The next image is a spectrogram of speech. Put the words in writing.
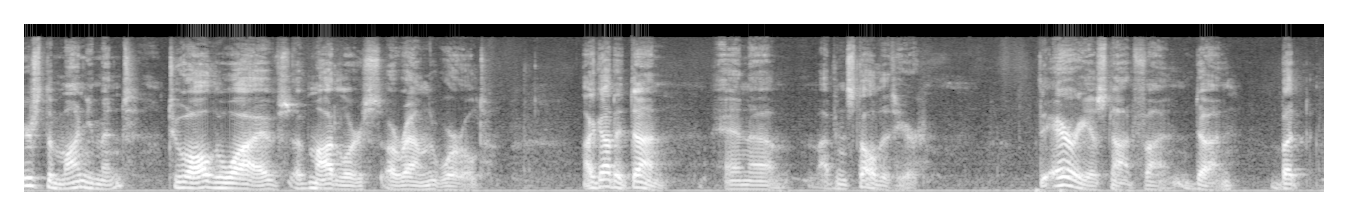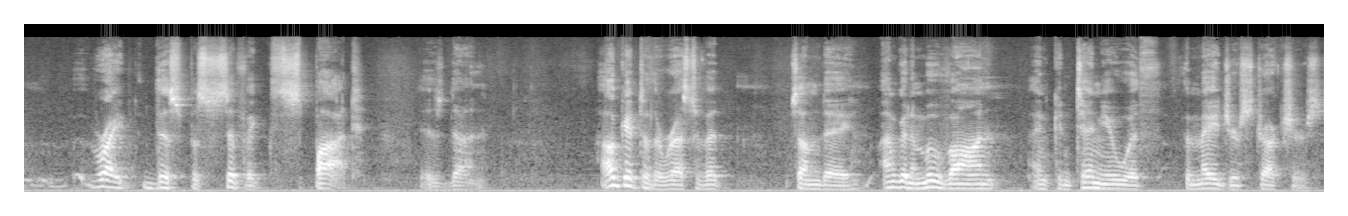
Here's the monument to all the wives of modelers around the world. I got it done and uh, I've installed it here. The area is not fun, done, but right this specific spot is done. I'll get to the rest of it someday. I'm going to move on and continue with the major structures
